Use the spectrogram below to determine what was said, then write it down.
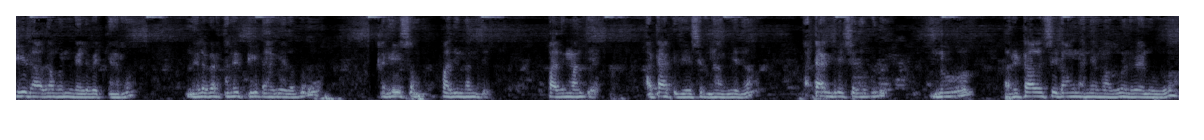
టీ తాగామని నిలబెట్టినారు. నిలబెడతానే టీ తాగేటప్పుడు కనీసం పది మంది పది మంది అటాక్ చేసి నా మీద. అటాక్ చేసేటప్పుడు నువ్వు పరిటాల శ్రీరామ్ అనే మగువనివే నువ్వు.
